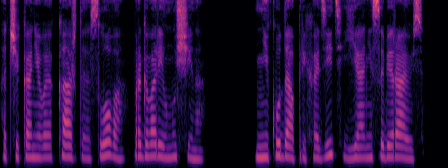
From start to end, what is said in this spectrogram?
Отчеканивая каждое слово, проговорил мужчина. Никуда приходить я не собираюсь.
